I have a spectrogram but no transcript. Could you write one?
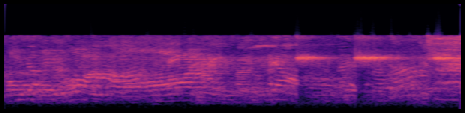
好好好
